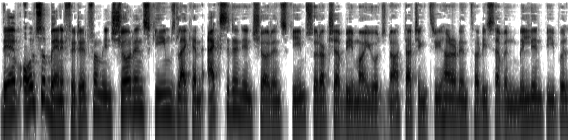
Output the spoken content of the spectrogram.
They have also benefited from insurance schemes like an accident insurance scheme, Suraksha Bima Yojana, touching 337 million people,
